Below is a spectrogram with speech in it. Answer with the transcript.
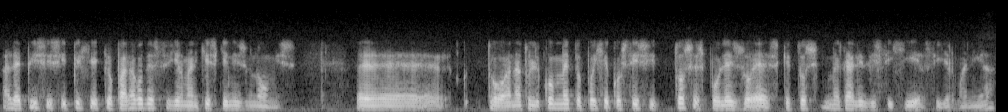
αλλά επίσης υπήρχε και ο παράγοντας της γερμανικής κοινής γνώμης. Ε, το ανατολικό μέτωπο είχε κοστίσει τόσες πολλές ζωές και τόση μεγάλη δυστυχία στη Γερμανία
